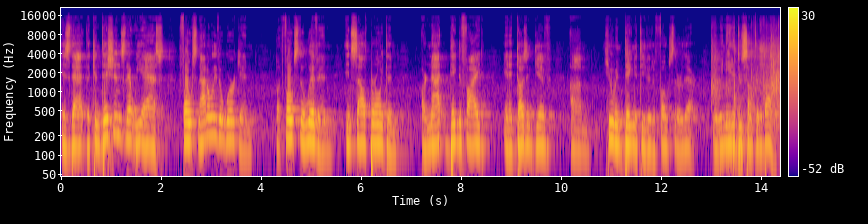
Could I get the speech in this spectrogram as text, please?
is that the conditions that we ask folks not only to work in, but folks to live in, in South Burlington, are not dignified, and it doesn't give um, human dignity to the folks that are there. And we need to do something about it.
